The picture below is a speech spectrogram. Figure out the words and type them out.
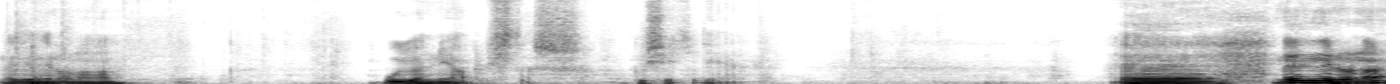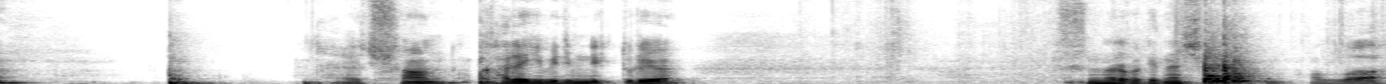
Ne denir ona? Bu yönlü yapmışlar. Bu şekilde yani. Ee, ne denir ona? Evet şu an kale gibi dimdik duruyor. Şunları paketten çıkartalım. Allah.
